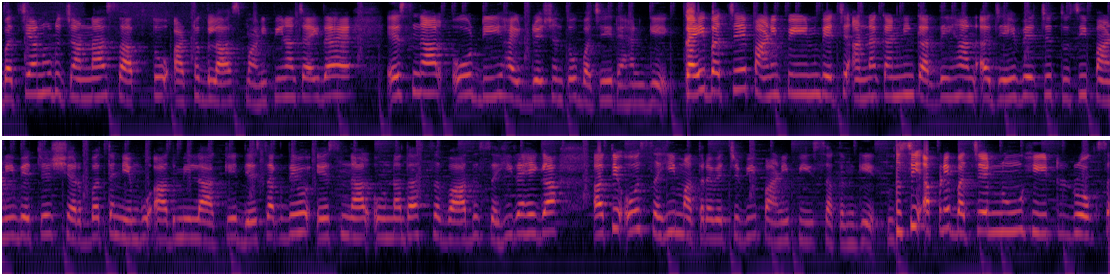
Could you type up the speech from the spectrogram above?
ਬੱਚਿਆਂ ਨੂੰ ਰੋਜ਼ਾਨਾ 7 ਤੋਂ 8 ਗਲਾਸ ਪਾਣੀ ਪੀਣਾ ਚਾਹੀਦਾ ਹੈ। ਇਸ ਨਾਲ ਉਹ ਡੀਹਾਈਡਰੇਸ਼ਨ ਤੋਂ ਬਚੇ ਰਹਿਣਗੇ। ਕਈ ਬੱਚੇ ਪਾਣੀ ਪੀਣ ਵਿੱਚ ਅਨਾਕਾਨੀ ਕਰਦੇ ਹਨ। ਅਜਿਹੇ ਵਿੱਚ ਤੁਸੀਂ ਪਾਣੀ ਵਿੱਚ ਸ਼ਰਬਤ, ਨਿੰਬੂ ਆਦਿ ਮਿਲਾ ਕੇ ਦੇ ਸਕਦੇ ਹੋ। ਇਸ ਨਾਲ ਉਹਨਾਂ ਦਾ ਸਵਾਦ ਸਹੀ ਰਹੇਗਾ ਅਤੇ ਉਹ ਸਹੀ ਮਾਤਰਾ ਵਿੱਚ ਵੀ ਪਾਣੀ ਪੀ ਸਕਣਗੇ। ਤੁਸੀਂ ਆਪਣੇ ਬੱਚੇ ਨੂੰ ਹੀਟ ਰੋਕਸ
